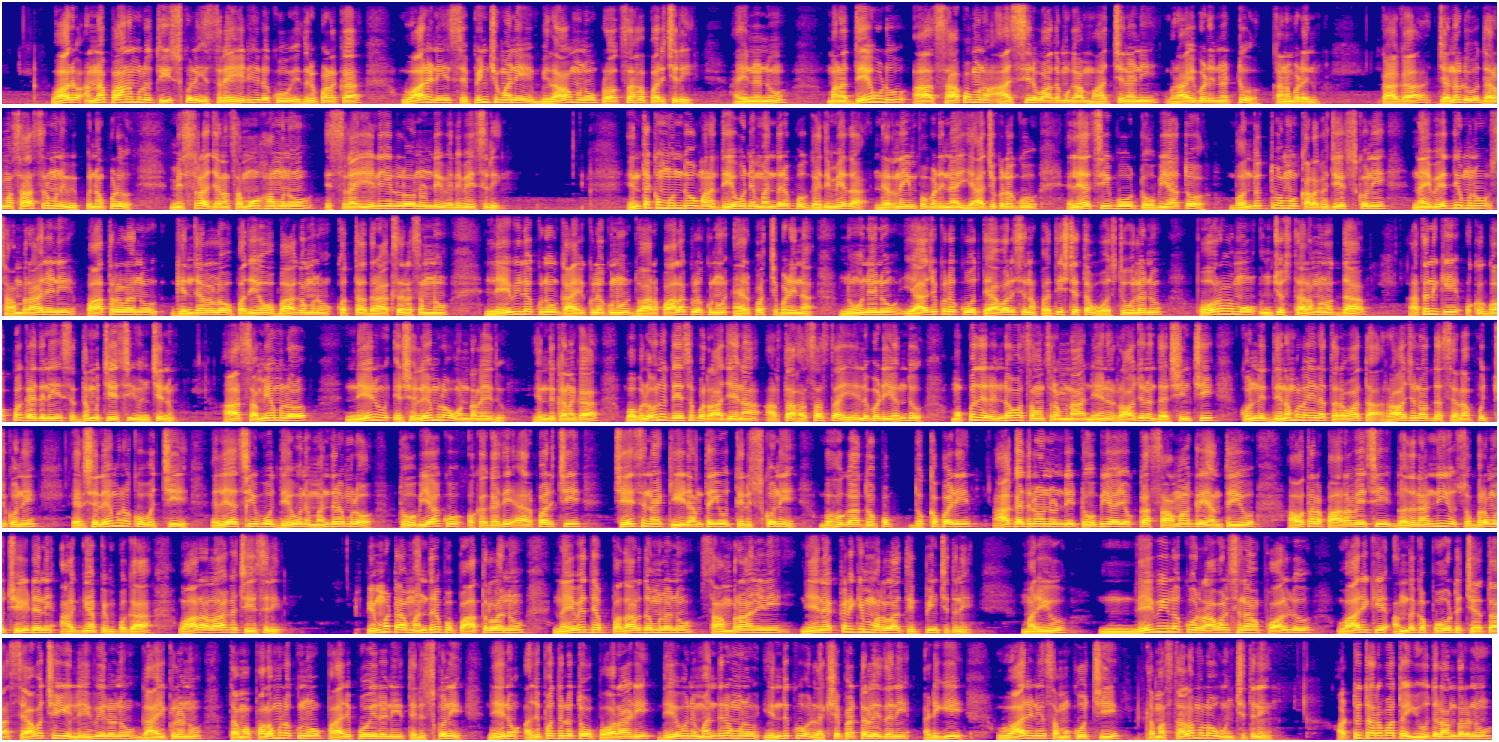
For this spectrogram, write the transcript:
వారు అన్నపానములు తీసుకుని ఇస్రాయేలీలకు ఎదురుపడక వారిని శపించుమని బిలామును ప్రోత్సాహపరిచిరి. అయినను మన దేవుడు ఆ శాపమును ఆశీర్వాదముగా మార్చెనని వ్రాయబడినట్టు కనబడెను. కాగా జనులు ధర్మశాస్త్రమును విప్పినప్పుడు మిశ్ర జనసమూహమును ఇస్రాయేలీల్లో నుండి వెలివేసిరి. ఇంతకుముందు మన దేవుని మందిరపు గది మీద నిర్ణయింపబడిన యాజకుడగు ఎలాసీబు టోబియాతో బంధుత్వము కలగజేసుకొని నైవేద్యమును సాంబ్రాణిని పాత్రలను గింజలలో పదవ భాగమును కొత్త ద్రాక్షరసమును లేవీలకును గాయకులకును ద్వారపాలకులకును ఏర్పరచబడిన నూనెను యాజకులకు తేవలసిన ప్రతిష్ఠిత వస్తువులను పూర్వము ఉంచు స్థలమునొద్ద అతనికి ఒక గొప్ప గదిని సిద్ధము చేసి ఉంచెను. ఆ సమయంలో నేను ఎర్షలేములో ఉండలేదు. ఎందుకనగా బబులోను దేశపు రాజైన అర్థహస్త ఏలుబడి అందు ముప్పది రెండవ సంవత్సరమున నేను రాజును దర్శించి కొన్ని దినములైన తర్వాత రాజునొద్ద సెలపుచ్చుకొని ఎర్సలేమునకు వచ్చి ఎలియాసీబు దేవుని మందిరంలో టోబియాకు ఒక గది ఏర్పరిచి చేసిన కీడంతయు తెలుసుకొని బహుగా దుప్ప దుఃఖపడి ఆ గదిలో నుండి టోబియా యొక్క సామాగ్రి అంతయు అవతల పారవేసి గదులన్నీ శుభ్రము చేయడని ఆజ్ఞాపింపగా వారు అలాగ చేసిరి. పిమ్మట మందిరపు పాత్రలను నైవేద్య పదార్థములను సాంబ్రాణిని నేనెక్కడికి మరలా తెప్పించితిని? మరియు లేవీలకు రావలసిన పాళ్ళు వారికి అందకపోవట చేత సేవ చేయు లేవీలను గాయకులను తమ పొలములకును పారిపోయిరని తెలుసుకొని నేను అధిపతులతో పోరాడి దేవుని మందిరమును ఎందుకు లక్ష్య పెట్టలేదని అడిగి వారిని సమకూర్చి తమ స్థలములో ఉంచితిని. అట్టు తర్వాత యూదులందరూ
